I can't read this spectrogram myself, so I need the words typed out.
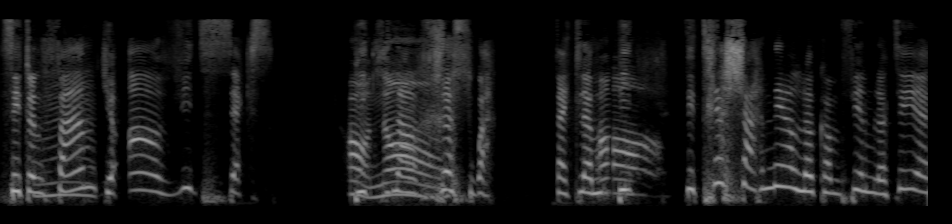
C'est une Mm. femme qui a envie de sexe. Oh qui non! en reçoit. Fait que le, Oh. c'est très charnel là, comme film. Là. Tu sais, euh,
